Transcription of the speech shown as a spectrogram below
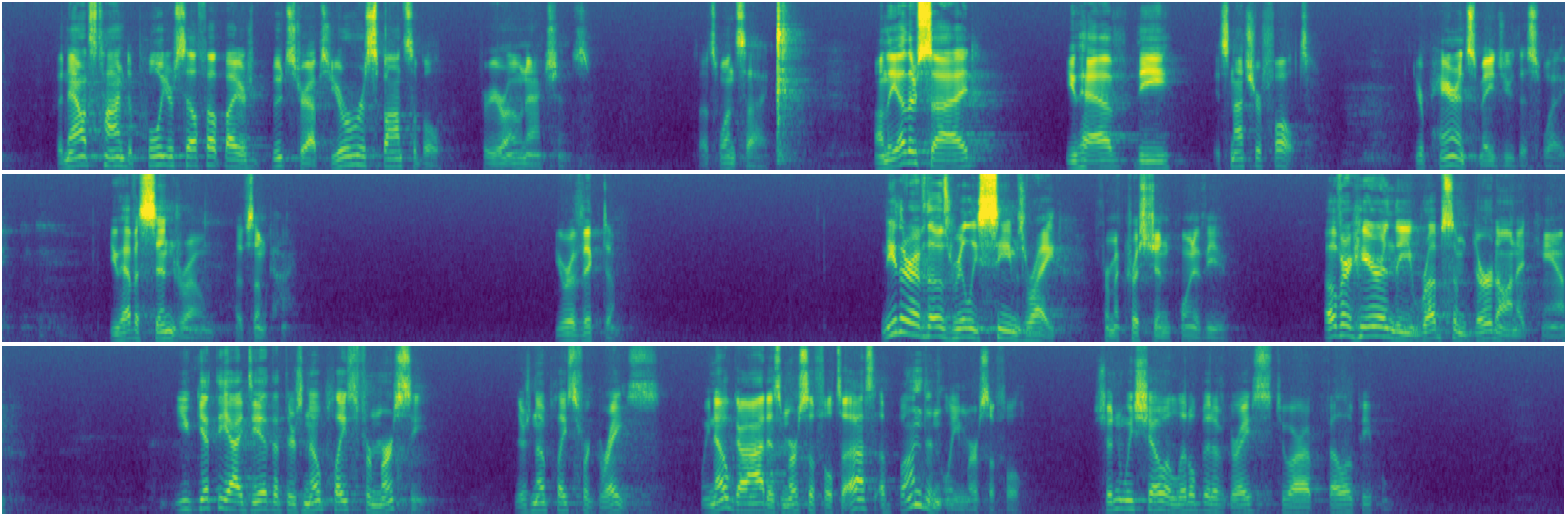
but now it's time to pull yourself up by your bootstraps. You're responsible for your own actions. That's one side. On the other side, you have the it's not your fault. Your parents made you this way. You have a syndrome of some kind. You're a victim. Neither of those really seems right from a Christian point of view. Over here in the rub some dirt on it camp, you get the idea that there's no place for mercy, there's no place for grace. We know God is merciful to us, abundantly merciful. Shouldn't we show a little bit of grace to our fellow people?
